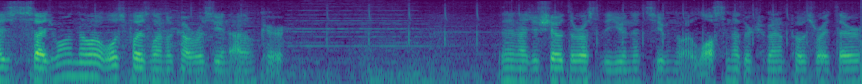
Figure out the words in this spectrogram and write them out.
I just decided, you wanna know what, let's play as Lando Calrissian, I don't care. And then I just showed the rest of the units, even though I lost another command post right there.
